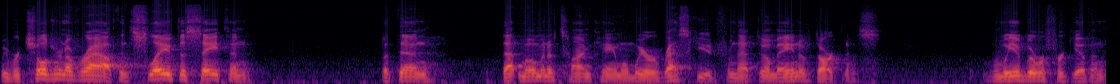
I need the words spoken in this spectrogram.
We were children of wrath, enslaved to Satan. But then that moment of time came when we were rescued from that domain of darkness, when we were forgiven.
